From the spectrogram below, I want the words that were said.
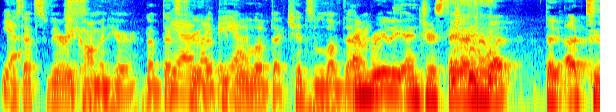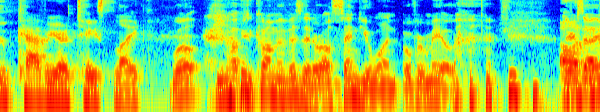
Yeah. Because that's very common here. That, that's Yeah, true. might That be, people yeah. love that. Kids love that. I'm really interested in what the a tube caviar tastes like. Well, you'll have to come and visit, or I'll send you one over mail. There's Oh, a very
